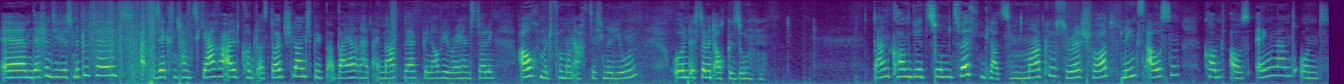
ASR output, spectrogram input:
ähm, defensives Mittelfeld, 26 Jahre alt, kommt aus Deutschland, spielt bei Bayern und hat ein Marktwert, genau wie Raheem Sterling, auch mit 85 Millionen und ist damit auch gesunken. Dann kommen wir zum 12. Platz. Marcus Rashford, links außen, kommt aus England und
